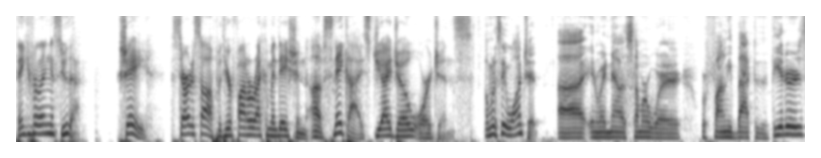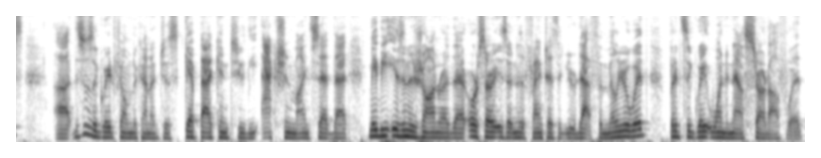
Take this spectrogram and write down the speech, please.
thank you for letting us do that. Shay, start us off with your final recommendation of Snake Eyes GI Joe Origins. I'm gonna say watch it. Uh, and right now is summer where we're finally back to the theaters. Uh, this is a great film to kind of just get back into the action mindset that maybe isn't a genre that, or sorry, isn't a franchise that you're that familiar with, but it's a great one to now start off with.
